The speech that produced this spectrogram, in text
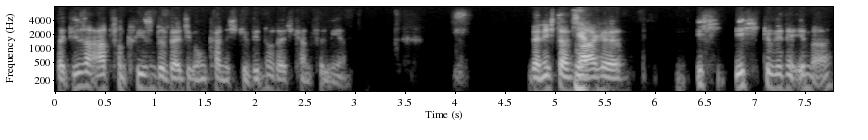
bei dieser Art von Krisenbewältigung kann ich gewinnen oder ich kann verlieren. Wenn ich dann ja. sage, ich, ich gewinne immer.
